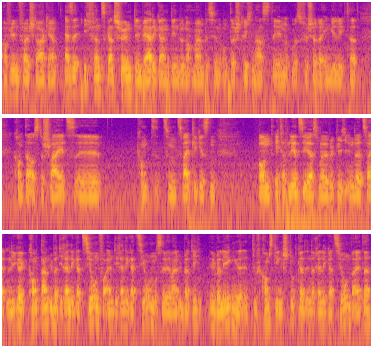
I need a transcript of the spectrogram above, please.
Auf jeden Fall stark, ja. Also ich fand es ganz schön, den Werdegang, den du nochmal ein bisschen unterstrichen hast, den Urs Fischer da hingelegt hat. Kommt da aus der Schweiz, äh, kommt zu einem Zweitligisten und etabliert sie erstmal wirklich in der zweiten Liga, kommt dann über die Relegation, vor allem die Relegation musst du dir mal überlegen, du kommst gegen Stuttgart in der Relegation weiter,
